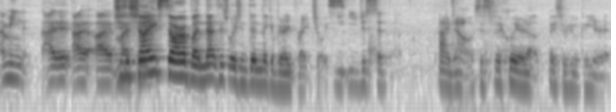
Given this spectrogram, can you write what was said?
I mean, I, I, I. She's a point- shining star, but in that situation, didn't make a very bright choice. You, you just said that. I know, just to clear it up, make sure people can hear it.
